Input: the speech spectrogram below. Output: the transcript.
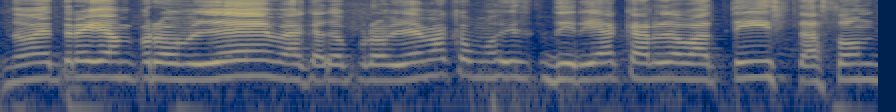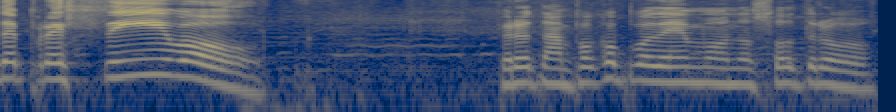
No me traigan problemas, que los problemas, como di- diría Carlos Batista, son depresivos. Pero tampoco podemos nosotros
